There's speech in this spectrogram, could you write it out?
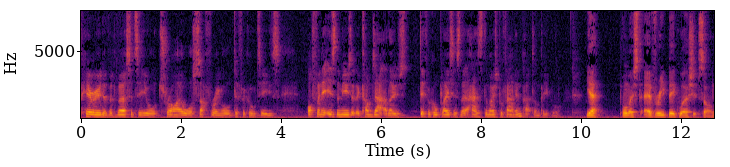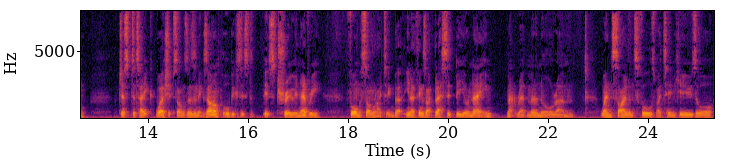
period of adversity or trial or suffering or difficulties. Often it is the music that comes out of those difficult places that has the most profound impact on people. Yeah, almost every big worship song, just to take worship songs as an example, because it's it's true in every form of songwriting. But you know things like "Blessed Be Your Name," Matt Redman, or um, "When Silence Falls" by Tim Hughes, or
